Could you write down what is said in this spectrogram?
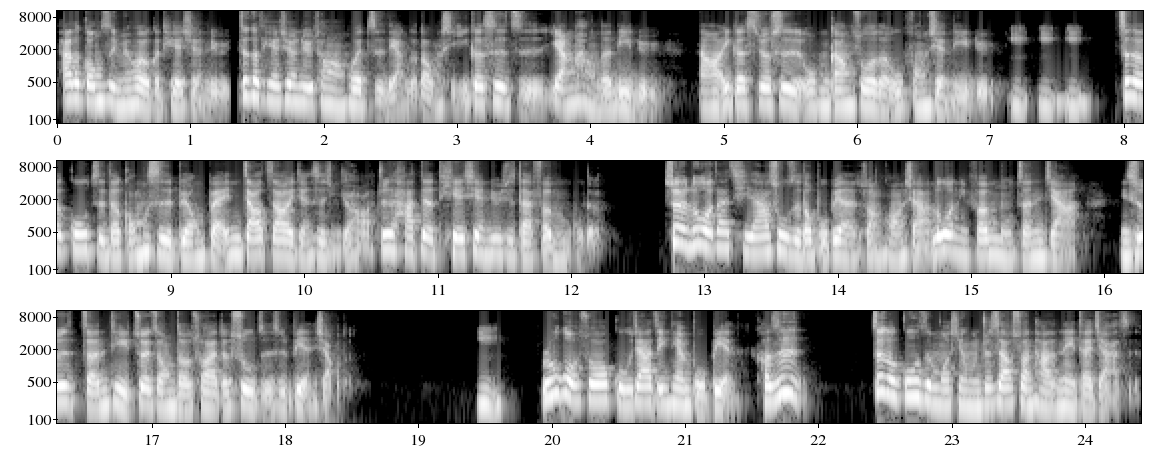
它的公司里面会有个贴现率，这个贴现率通常会指两个东西，一个是指央行的利率，然后一个就是我们刚说的无风险利率。嗯嗯嗯，这个估值的公式不用背，你只要知道一件事情就好，就是它的贴现率是在分母的。所以如果在其他数值都不变的状况下，如果你分母增加，你是不是整体最终得出来的数值是变小的？嗯，如果说股价今天不变，可是这个估值模型我们就是要算它的内在价值，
